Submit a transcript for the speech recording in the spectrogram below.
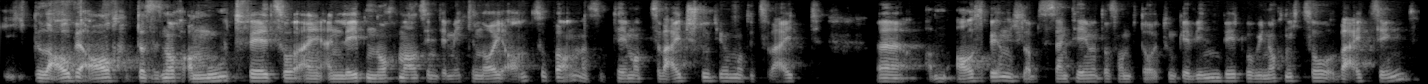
ich glaube auch, dass es noch am Mut fehlt, so ein, ein, Leben nochmals in der Mitte neu anzufangen. Also Thema Zweitstudium oder Zweitausbildung. Äh, ich glaube, das ist ein Thema, das an Bedeutung gewinnen wird, wo wir noch nicht so weit sind.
